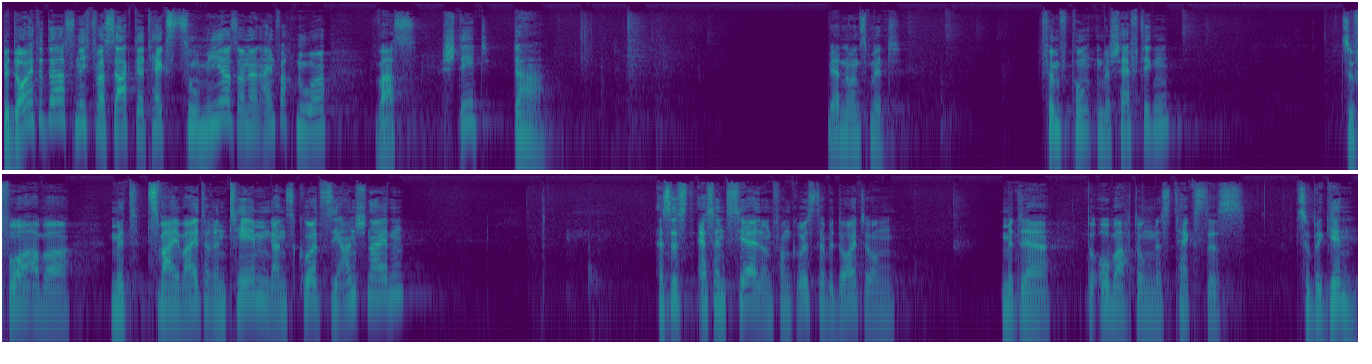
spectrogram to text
bedeutet das, nicht, was sagt der Text zu mir, sondern einfach nur, was steht da? werden uns mit fünf Punkten beschäftigen, zuvor aber mit zwei weiteren Themen ganz kurz sie anschneiden. Es ist essentiell und von größter Bedeutung, mit der Beobachtung des Textes zu beginnen.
